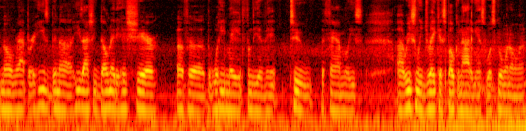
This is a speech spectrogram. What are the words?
known rapper, he's been uh, he's actually donated his share of uh, the, what he made from the event to the families. Uh, recently, Drake has spoken out against what's going on.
